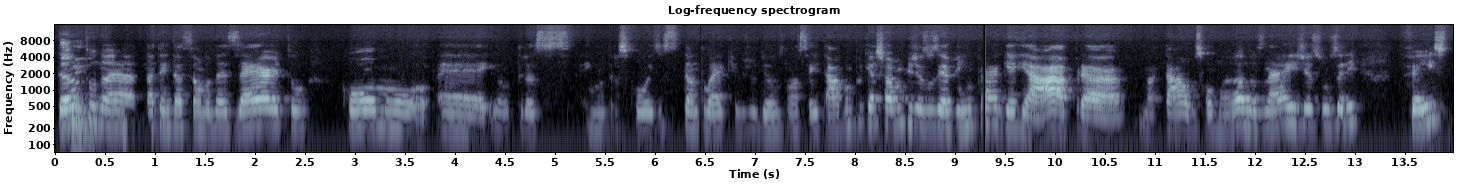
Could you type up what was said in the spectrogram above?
tanto na, na, tentação do deserto, como é, em, outras, em outras coisas. Tanto é que os judeus não aceitavam, porque achavam que Jesus ia vir para guerrear, para matar os romanos, né? E Jesus, ele fez,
